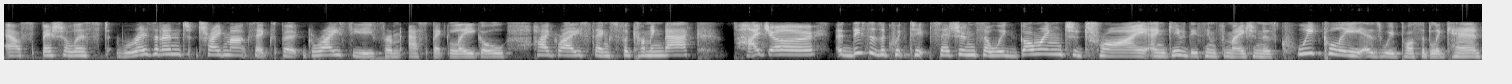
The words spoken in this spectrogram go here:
our specialist resident trademarks expert, Grace Yi from Aspect Legal. Hi, Grace. Thanks for coming back. Hi, Joe. Uh, This is a quick tip session, so we're going to try and give this information as quickly as we possibly can.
